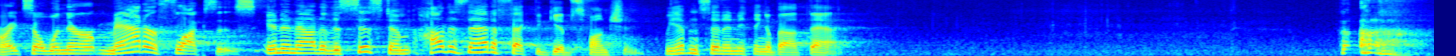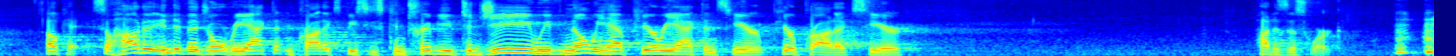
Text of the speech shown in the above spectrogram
All right, so when there are matter fluxes in and out of the system, how does that affect the Gibbs function? We haven't said anything about that. okay, so how do individual reactant and product species contribute to G? We know we have pure reactants here, pure products here. How does this work?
